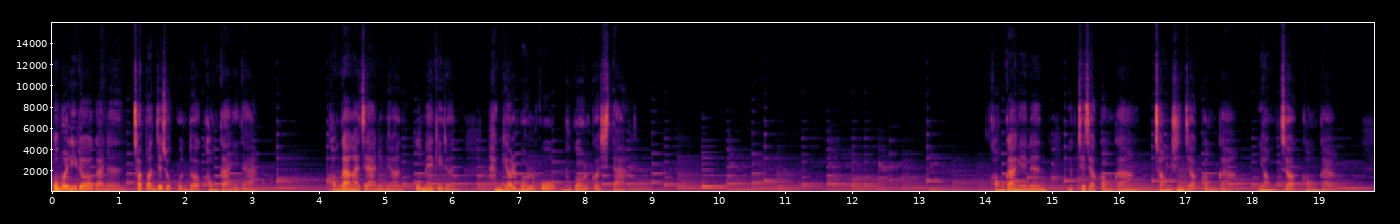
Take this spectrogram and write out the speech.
꿈을 이루어가는 첫 번째 조건도 건강이다. 건강하지 않으면 꿈의 길은 한결 멀고 무거울 것이다. 건강에는 육체적 건강, 정신적 건강, 영적 건강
